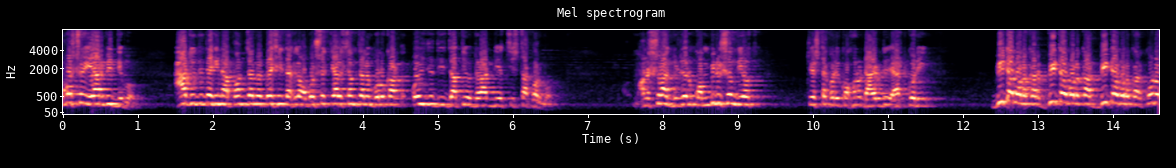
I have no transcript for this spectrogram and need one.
অবশ্যই এআরবি দিব। আর যদি দেখি না পঞ্চান্ন বেশি, তাহলে অবশ্যই ক্যালসিয়াম চ্যানেল বলোকাত ওই যদি জাতীয় ড্রাগ দিয়ে চেষ্টা করব। অনেক সময় দুজন কম্বিনেশন দিয়েও চেষ্টা করি, কখনো ডায়াবেটিস অ্যাড করি। Beta blocker beta blocker beta blocker কোনো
